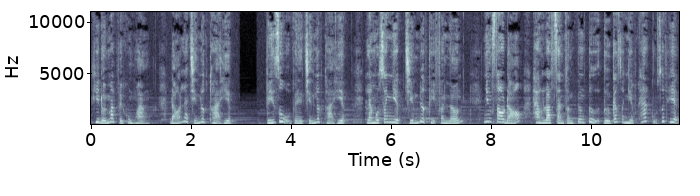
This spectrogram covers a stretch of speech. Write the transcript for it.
khi đối mặt với khủng hoảng, đó là chiến lược thỏa hiệp. Ví dụ về chiến lược thỏa hiệp là một doanh nghiệp chiếm được thị phần lớn, nhưng sau đó hàng loạt sản phẩm tương tự từ các doanh nghiệp khác cũng xuất hiện,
